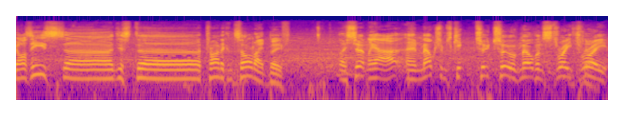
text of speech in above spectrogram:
Aussies uh, just uh, trying to consolidate beef. They certainly are. And Melksham's kicked 2 2 of Melbourne's 3 3.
